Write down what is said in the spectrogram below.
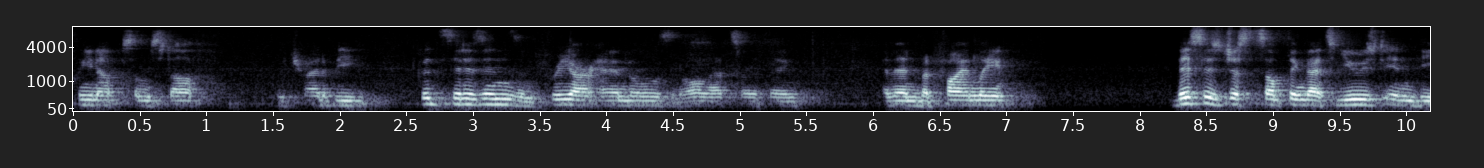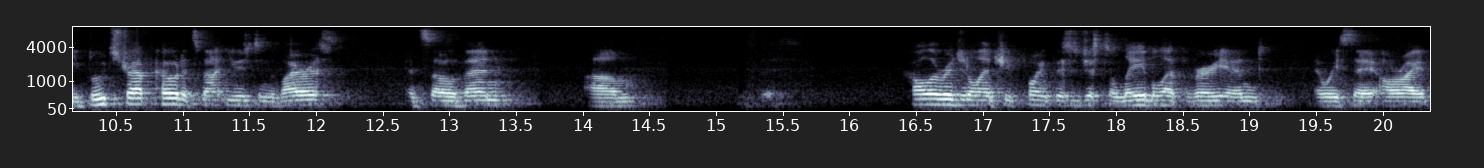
clean up some stuff. We try to be good citizens and free our handles and all that sort of thing. And then, but finally, this is just something that's used in the bootstrap code. It's not used in the virus. And so then, um, call original entry point. This is just a label at the very end. And we say, all right,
